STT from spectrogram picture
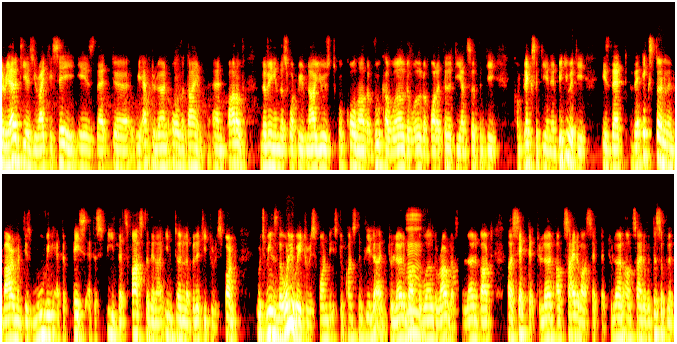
The reality, as you rightly say, is that uh, we have to learn all the time, and part of living in this what we've now used to call now the VUCA world, a world of volatility, uncertainty, complexity, and ambiguity, is that the external environment is moving at a pace, at a speed that's faster than our internal ability to respond, which means the only way to respond is to constantly learn, to learn about mm. the world around us, to learn about our sector, to learn outside of our sector, to learn outside of a discipline.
